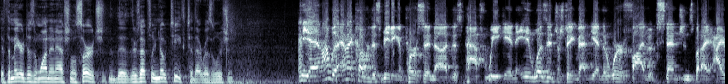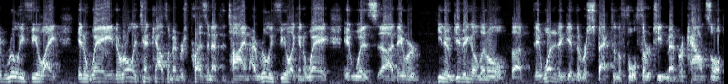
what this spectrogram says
if the mayor doesn't want a national search, the, there's absolutely no teeth to that resolution. Yeah, and I, and I covered this meeting in person uh, this past week, and it was interesting that yeah there were five abstentions, but I, I really feel like in a way there were only ten council members present at the time. I really feel like in a way it was uh, they were you know, giving a little, uh, they wanted to give the respect to the full 13 member council.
